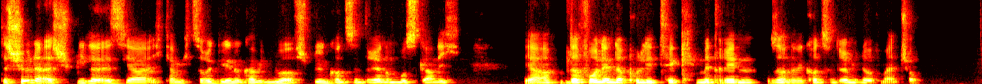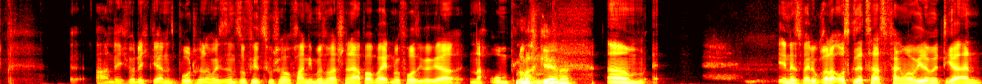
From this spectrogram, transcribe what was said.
das Schöne als Spieler ist ja, ich kann mich zurücklehnen und kann mich nur aufs Spielen konzentrieren und muss gar nicht ja, da vorne in der Politik mitreden, sondern ich konzentriere mich nur auf meinen Job. Äh, Arndt, ich würde dich gerne ins Boot holen, aber es sind so viele Zuschauerfragen, die müssen wir schnell abarbeiten, bevor sie wieder nach oben plumpsen. Mach gerne. Ähm, Ines, weil du gerade ausgesetzt hast, fangen wir wieder mit dir an.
